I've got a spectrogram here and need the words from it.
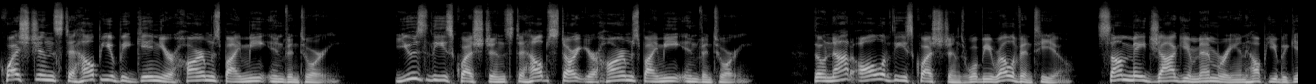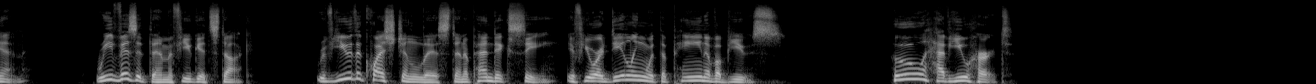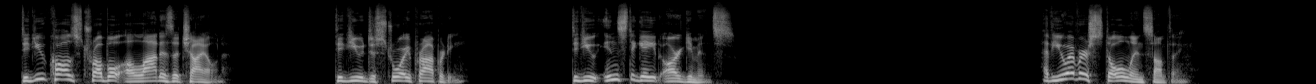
Questions to help you begin your Harms by Me inventory. Use these questions to help start your Harms by Me inventory. Though not all of these questions will be relevant to you, some may jog your memory and help you begin. Revisit them if you get stuck. Review the question list in Appendix C if you are dealing with the pain of abuse. Who have you hurt? Did you cause trouble a lot as a child? Did you destroy property? Did you instigate arguments? Have you ever stolen something?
